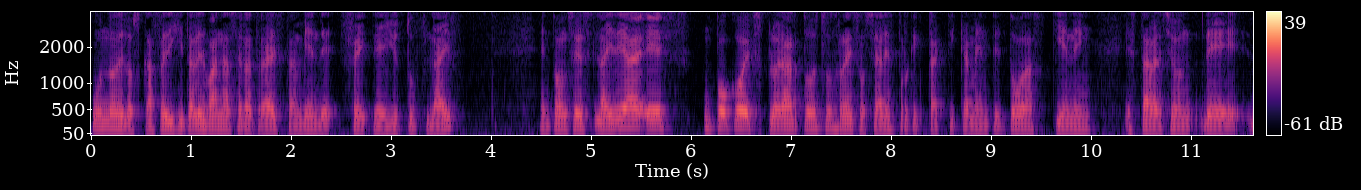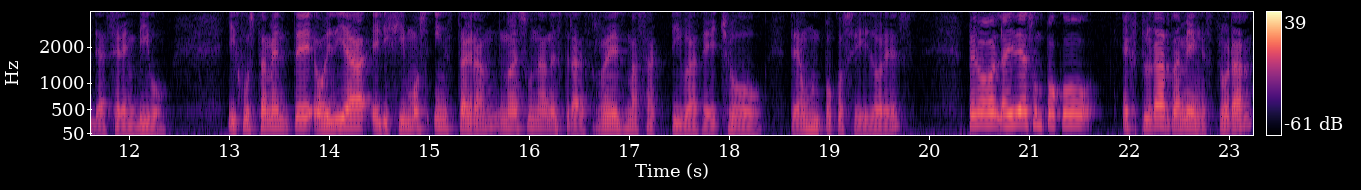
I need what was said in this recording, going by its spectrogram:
uno de los cafés digitales van a ser a través también de, YouTube Live. Entonces, la idea es un poco explorar todas estas redes sociales porque prácticamente todas tienen esta versión de hacer en vivo. Y justamente hoy día elegimos Instagram, no es una de nuestras redes más activas, de hecho tenemos un poco seguidores, pero la idea es un poco explorar también, explorar,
